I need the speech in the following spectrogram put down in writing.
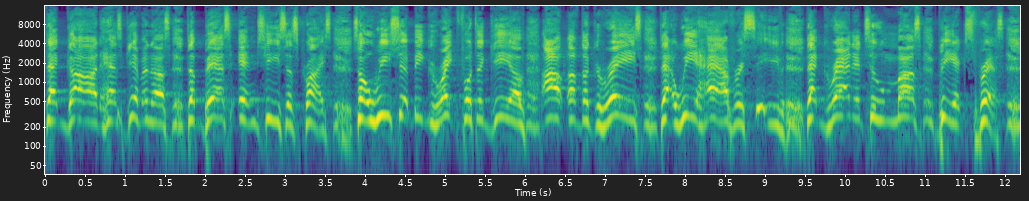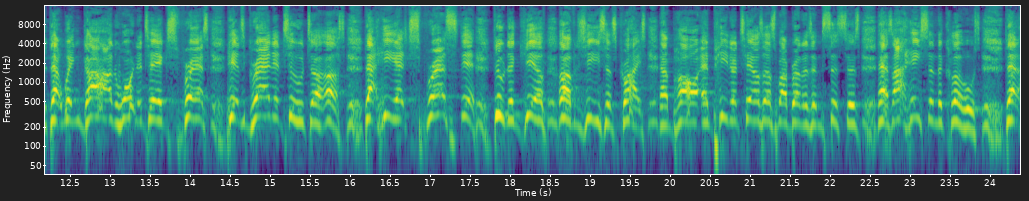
that God has given us the best in Jesus Christ. So we should be grateful to give out of the grace that we have received. That gratitude must be expressed. That when God wanted to express his gratitude to us, that he expressed it through the gift of Jesus Christ. And Paul and Peter tells us, my brothers and sisters, as I hasten to close, that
